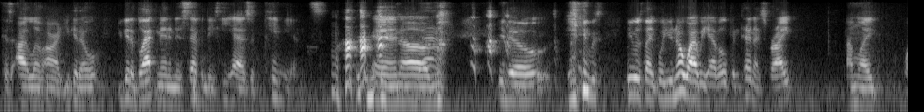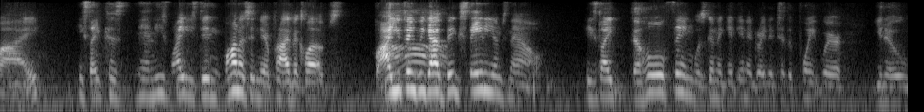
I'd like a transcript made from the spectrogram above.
because I love Art. You get a you get a black man in his 70s, he has opinions, and um, you know, he was he was like, well, you know why we have open tennis, right? I'm like, why? He's like, because man, these whiteys didn't want us in their private clubs. Why you think we Ah. got big stadiums now? He's like, the whole thing was going to get integrated to the point where, you know,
